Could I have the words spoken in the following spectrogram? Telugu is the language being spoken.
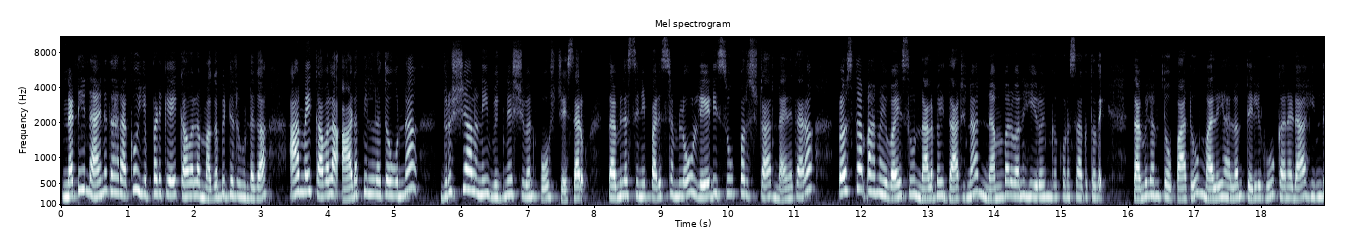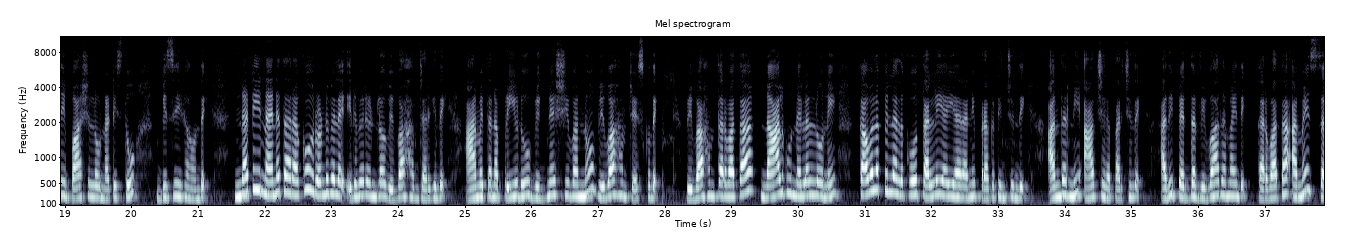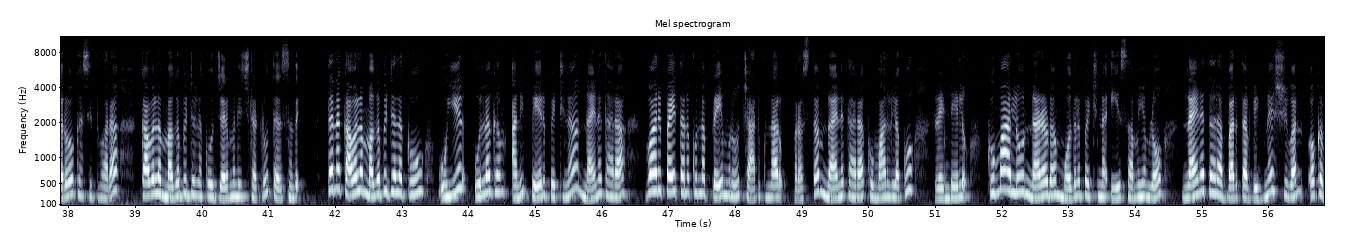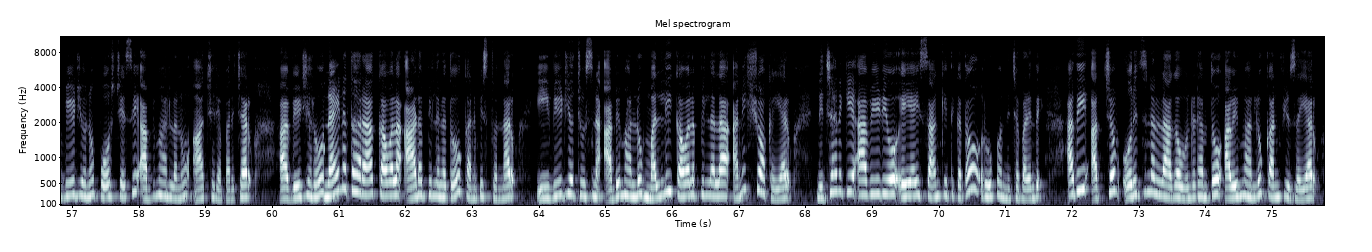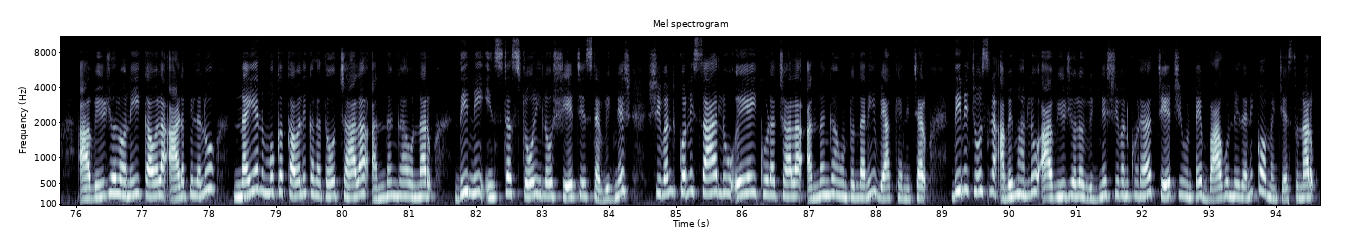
నటి నయనతారకు ఇప్పటికే కవల మగబిడ్డలు ఉండగా ఆమె కవల ఆడపిల్లలతో ఉన్న దృశ్యాలని విఘ్నేష్ శివన్ పోస్ట్ చేశారు. తమిళ సినీ పరిశ్రమలో లేడీ సూపర్ స్టార్ నయనతార ప్రస్తుతం ఆమె వయసు నలభై దాటిన నంబర్ వన్ హీరోయిన్గా కొనసాగుతుంది. తమిళంతో పాటు మలయాళం తెలుగు కన్నడ హిందీ భాషల్లో నటిస్తూ బిజీగా ఉంది. నటి నయనతారకు రెండు వేల ఇరవై రెండులో వివాహం జరిగింది. ఆమె తన ప్రియుడు విఘ్నేష్ శివన్ను వివాహం చేసుకుంది. వివాహం తర్వాత నాలుగు నెలల్లోనే కవల పిల్లలకు తల్లి అయ్యారని ప్రకటించింది. అందరినీ ఆశ్చర్యపరిచింది. అది పెద్ద వివాదమైంది. తర్వాత ఆమె సరోగసి ద్వారా కవల మగబిడ్డలకు జన్మనిచ్చినట్లు తెలిసింది. తన కవల మగబిడ్డలకు ఉయిర్ ఉలగం అని పేరు పెట్టిన నయనతార వారిపై తనకున్న ప్రేమను చాటుకున్నారు. ప్రస్తుతం నయనతార కుమారులకు రెండేళ్ళు. కుమారులు నడవడం మొదలుపెట్టిన ఈ సమయంలో నయనతార భర్త విఘ్నేష్ శివన్ ఒక వీడియోను పోస్ట్ చేసి అభిమానులను ఆశ్చర్యపరిచారు. ఆ వీడియోలో నయనతార కవల ఆడపిల్లలతో కనిపిస్తున్నారు. ఈ వీడియో చూసిన అభిమానులు మళ్ళీ కవల పిల్లలా అని షాక్ అయ్యారు. నిజానికి ఆ వీడియో ఏఐ సాంకేతికతో రూపొందించబడింది. అది అచ్చం ఒరిజినల్ లాగా ఉండటంతో అభిమానులు కన్ఫ్యూజ్ అయ్యారు. ఆ వీడియోలోని కవల ఆడపిల్లలు నయన్ ముఖ కవలికలతో చాలా అందంగా ఉన్నారు. దీన్ని ఇన్స్టా స్టోరీలో షేర్ చేసిన విఘ్నేష్ శివన్ కొన్నిసార్లు ఏఐ కూడా చాలా అందంగా ఉంటుందని వ్యాఖ్యానించారు. దీన్ని చూసిన అభిమానులు ఆ వీడియోలో విఘ్నేష్ శివన్ కూడా చేర్చి ఉంటే బాగుండేదని కామెంట్ చేస్తున్నారు.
